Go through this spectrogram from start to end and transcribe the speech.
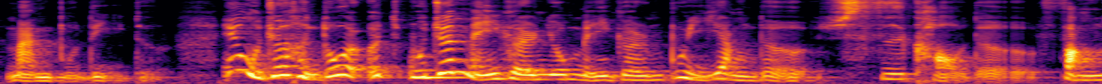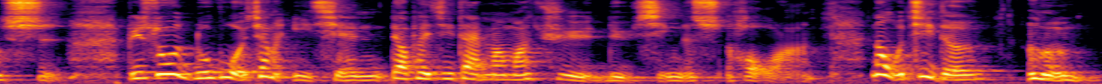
蛮不利的，因为我觉得很多，我觉得每一个人有每一个人不一样的思考的方式，比如说如果像以前。前廖佩基带妈妈去旅行的时候啊，那我记得，嗯。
